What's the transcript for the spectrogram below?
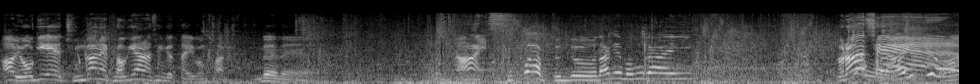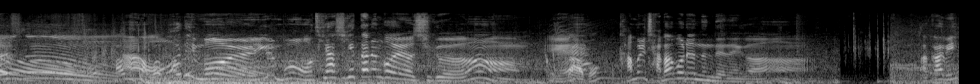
아 여기에 중간에 벽이 하나 생겼다 이번 판은. 네네 nice. 국밥 든든하게 먹으라잉 그렇지. nice 아 어디 뭘 이걸 뭐 어떻게 하시겠다는 거예요 지금 예? 따봉? 감을 잡아버렸는데 내가. 아까비?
